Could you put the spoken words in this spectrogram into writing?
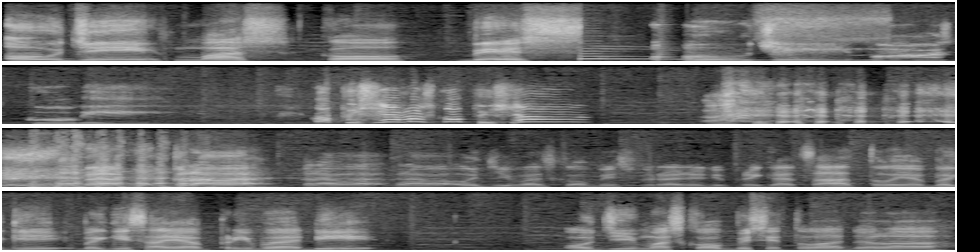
OG Masko Bis. OG Mas Kobi. Kok bisnya Mas? Kok bisnya? Nah, kenapa kenapa kenapa OG Masko Bis berada di peringkat satu ya? Bagi bagi saya pribadi, OG Masko Bis itu adalah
